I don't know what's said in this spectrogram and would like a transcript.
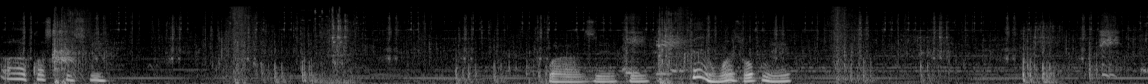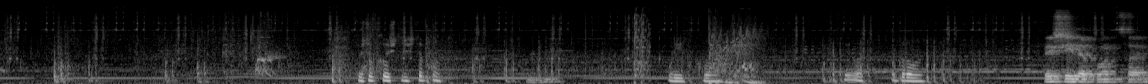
Ah, quase consegui. Quase que. Então, mais óbvio é. Depois do que eu estou a ponto. Livre com. E agora? Vai para onde? Deixa ir da ponte, sai.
